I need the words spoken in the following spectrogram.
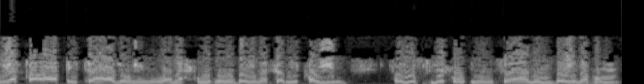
يقع قتال ونحوه بين فريقين فيصلح إنسان بينهم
